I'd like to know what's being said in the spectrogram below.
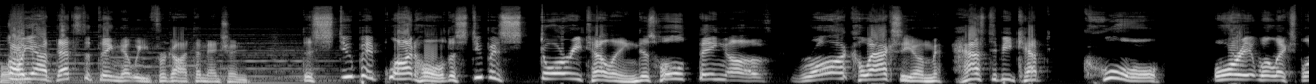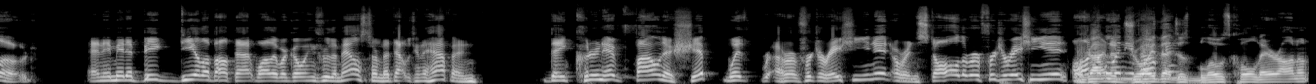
Oh, yeah, that's the thing that we forgot to mention. The stupid plot hole, the stupid storytelling, this whole thing of raw coaxium has to be kept cool or it will explode. And they made a big deal about that while they were going through the maelstrom that that was going to happen. They couldn't have found a ship with a refrigeration unit or installed a refrigeration unit Or on gotten a droid that just blows cold air on them.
